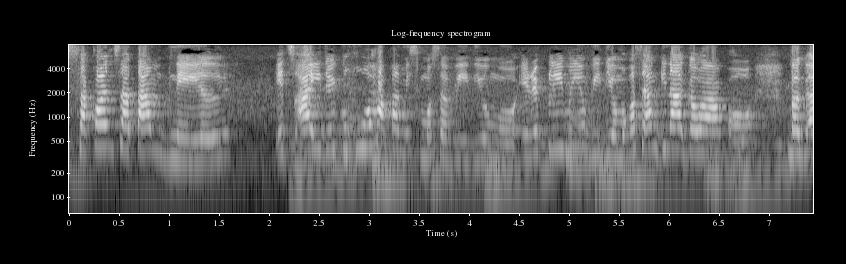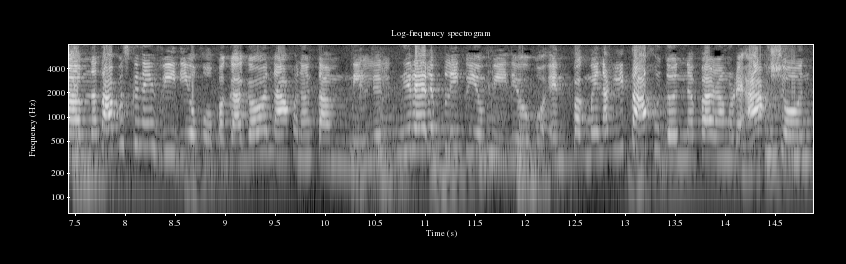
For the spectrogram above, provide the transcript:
sa kon sa thumbnail, It's either kukuha ka mismo sa video mo, i-replay mo yung video mo. Kasi ang ginagawa ko, pag um, natapos ko na yung video ko, pag gagawa na ako ng thumbnail, nire-replay ko yung video ko. And pag may nakita ako doon na parang reaction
